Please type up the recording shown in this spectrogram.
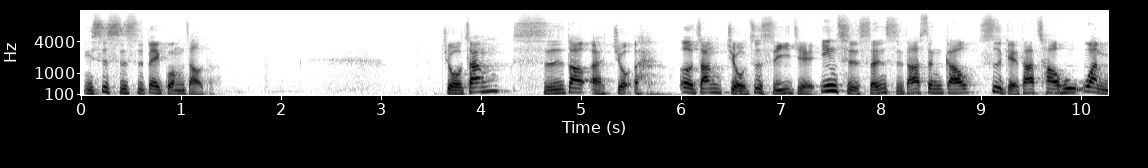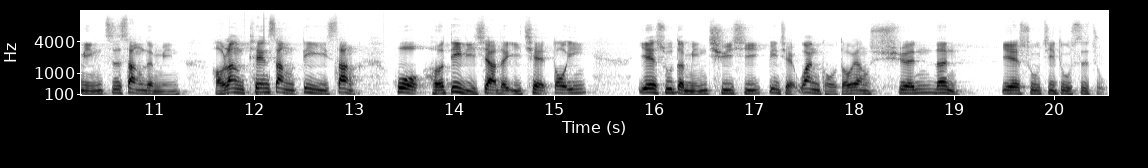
你是时时被光照的。九章十到呃九呃二章九至十一节，因此神使他升高，赐给他超乎万民之上的名，好让天上地上或和地底下的一切都因耶稣的名屈膝，并且万口都要宣认耶稣基督是主，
